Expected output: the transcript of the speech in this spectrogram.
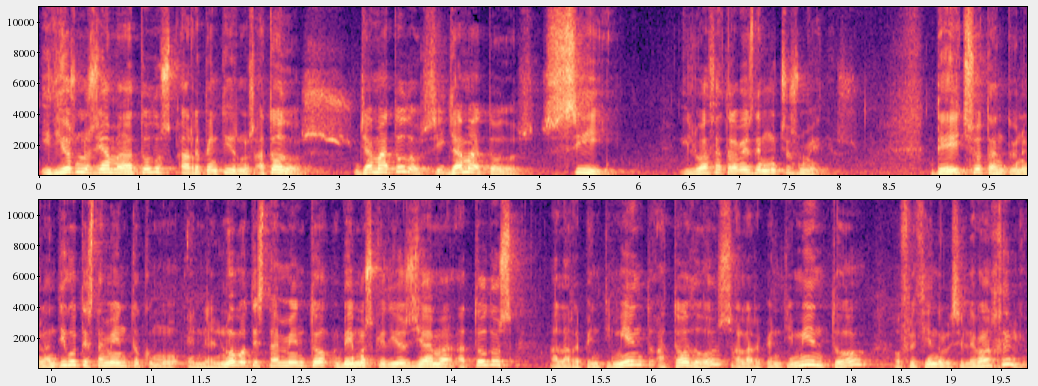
Y Dios nos llama a todos a arrepentirnos, a todos. ¿Llama a todos? Sí, llama a todos. Sí. Y lo hace a través de muchos medios. De hecho, tanto en el Antiguo Testamento como en el Nuevo Testamento vemos que Dios llama a todos al arrepentimiento, a todos al arrepentimiento, ofreciéndoles el Evangelio.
